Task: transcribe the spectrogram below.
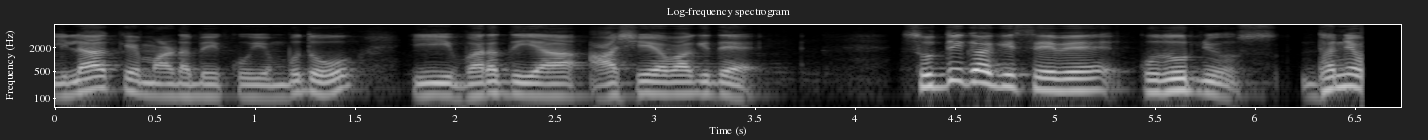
ಇಲಾಖೆ ಮಾಡಬೇಕು ಎಂಬುದು ಈ ವರದಿಯ ಆಶಯವಾಗಿದೆ. ಸುದ್ದಿಗಾಗಿ ಸೇವೆ ಕುದೂರ್ ನ್ಯೂಸ್. ಧನ್ಯವಾದ.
